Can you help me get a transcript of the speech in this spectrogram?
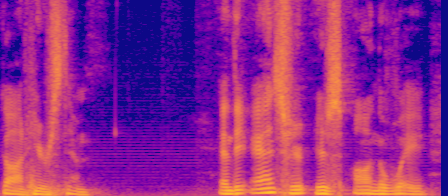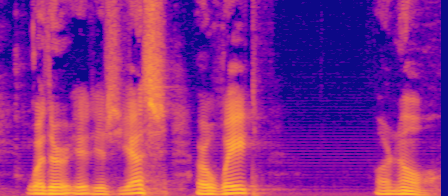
God hears them. And the answer is on the way, whether it is yes or wait or no.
